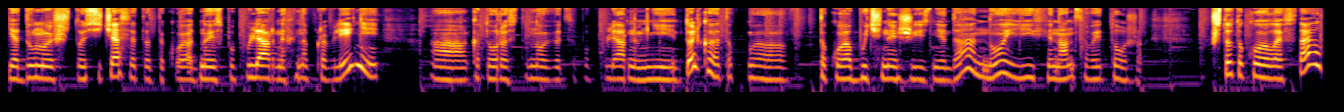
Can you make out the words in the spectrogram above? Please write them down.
Я думаю, что сейчас это такое одно из популярных направлений, а, которое становится популярным не только а, в такой обычной жизни, да, но и финансовой тоже. Что такое лайфстайл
